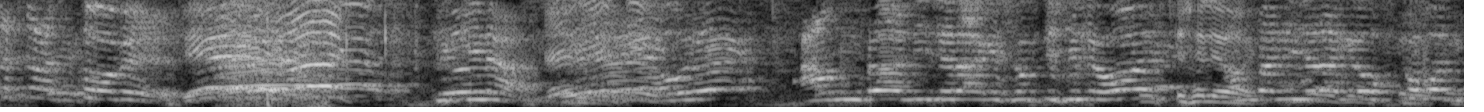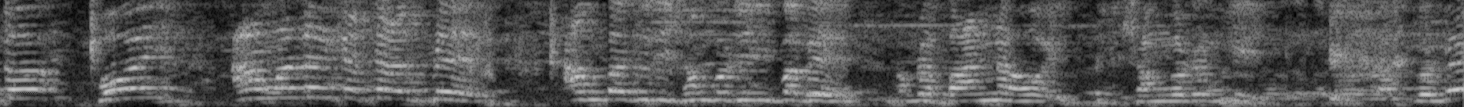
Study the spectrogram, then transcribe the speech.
কাছে আসতে হবে। ঠিক। না? তাহলে আমরা নিজের আগে শক্তিশালী হই আমরা নিজের আগে ঐক্যবদ্ধ হই আমাদের কাছে আসবে। আমরা যদি সাংগঠনিক ভাবে আমরা বান্না হই সংগঠন কি? কাজ করবে?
